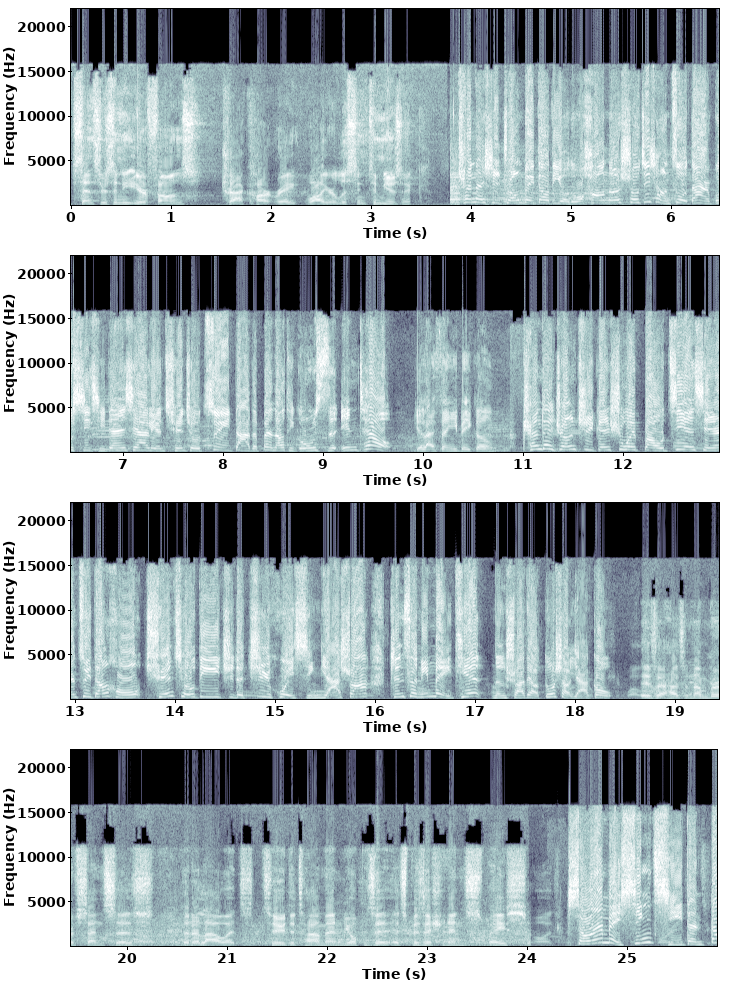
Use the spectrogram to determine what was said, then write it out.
Sensors in the earphones track heart rate while you're listening to music. 穿戴式装备到底有多夯呢？手机厂做当然不稀奇，但是现在连全球最大的半导体公司 Intel 也来分一杯羹。穿戴装置跟数位保健显然最当红，全球第一支的智慧型牙刷，侦测你每天能刷掉多少牙垢。Is it has a number of sensors that allow it to determine your its position in space. 小而美新奇，但大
